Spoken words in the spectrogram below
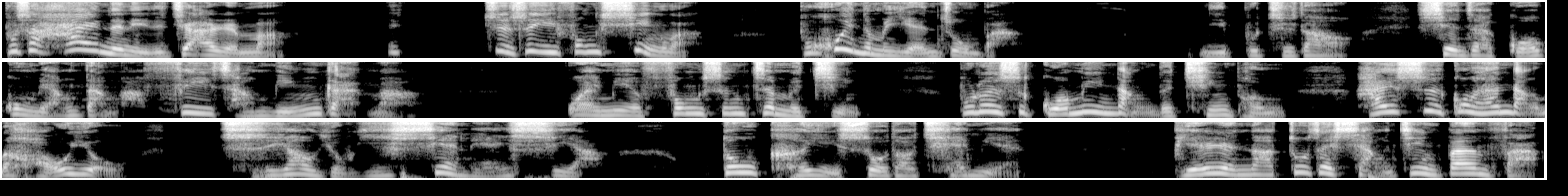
不是害了你的家人吗？哎，只是一封信嘛，不会那么严重吧？你不知道现在国共两党啊非常敏感吗？外面风声这么紧，不论是国民党的亲朋，还是共产党的好友，只要有一线联系啊。都可以受到牵连，别人呢都在想尽办法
